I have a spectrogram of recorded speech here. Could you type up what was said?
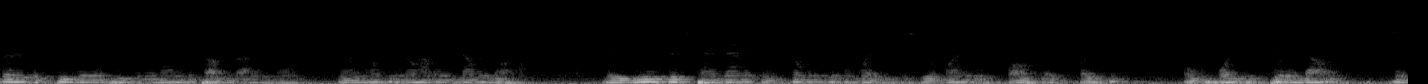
Thirds of two million people. They're not even talking about it anymore. They don't even want you to know how many numbers are. They've used this pandemic in so many different ways to steal money with false legislation. Over forty-six trillion dollars since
